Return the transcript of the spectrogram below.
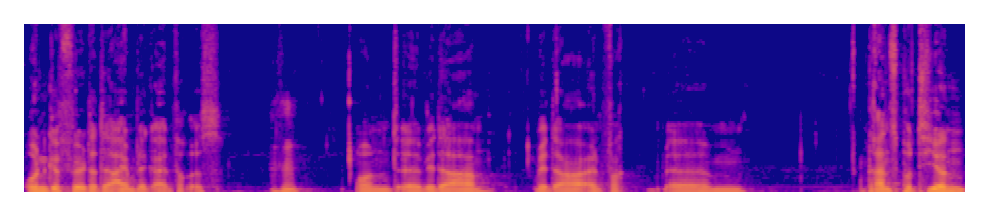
ungefilterte Einblick einfach ist. Und äh, wir, da, wir da einfach ähm, transportieren,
